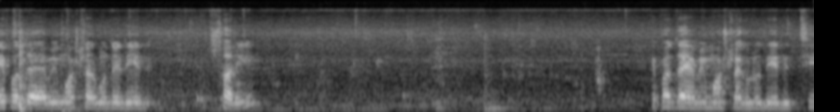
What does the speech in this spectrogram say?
এই পর্যায়ে আমি মশলার মধ্যে দিয়ে সরি এ পর্যায়ে আমি মশলাগুলো দিয়ে দিচ্ছি।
